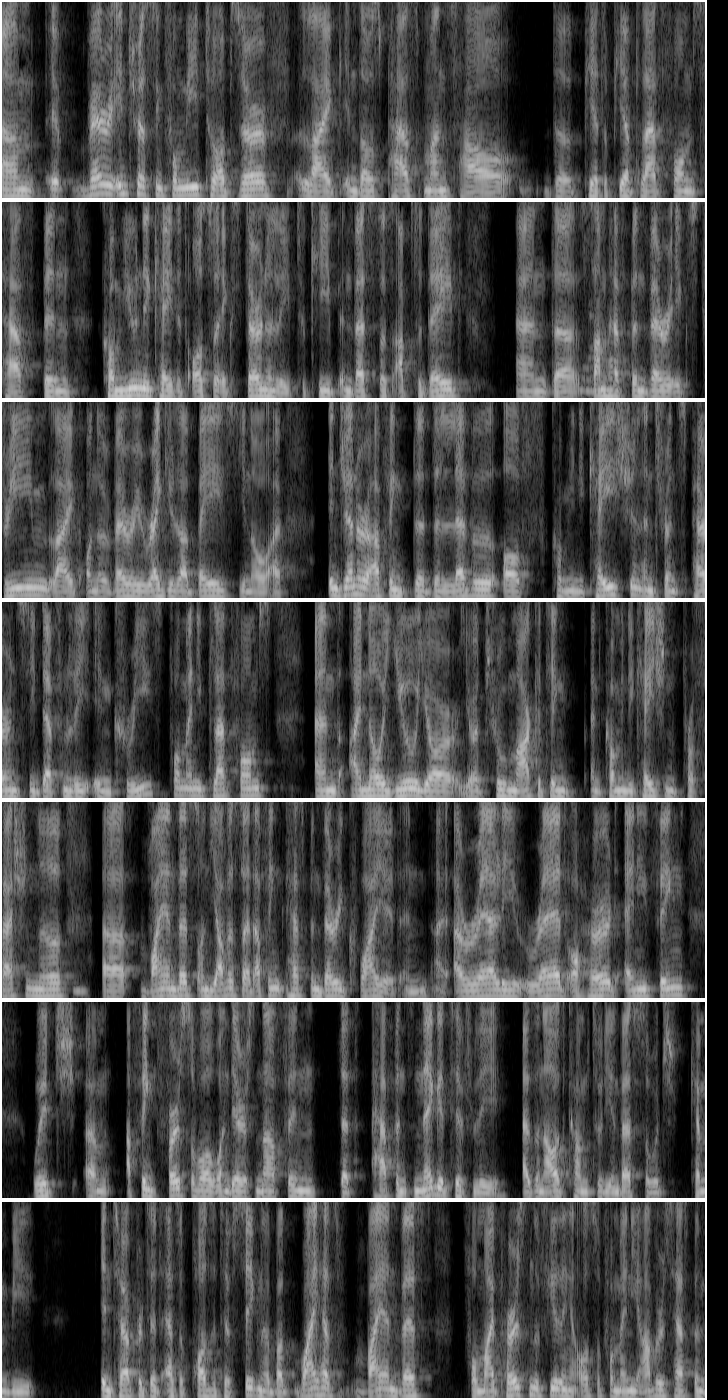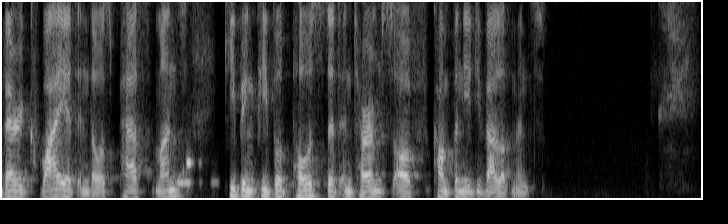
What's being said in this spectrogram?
um, it, very interesting for me to observe, like in those past months, how the peer-to-peer platforms have been communicated also externally to keep investors up to date. And uh, yeah. some have been very extreme, like on a very regular base. You know, uh, in general, I think the the level of communication and transparency definitely increased for many platforms and I know you, you're you're a true marketing and communication professional. Mm-hmm. Uh, on the other side, I think, has been very quiet, and I, I rarely read or heard anything. Which um, I think, first of all, when there's nothing that happens negatively as an outcome to the investor, which can be interpreted as a positive signal. But why has ViaInvest for my personal feeling and also for many others has been very quiet in those past months keeping people posted in terms of company developments?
